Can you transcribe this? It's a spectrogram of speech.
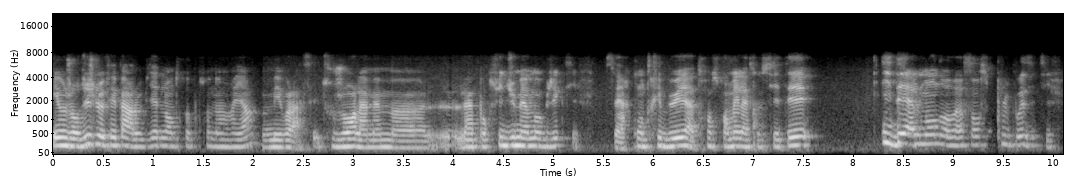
et aujourd'hui, je le fais par le biais de l'entrepreneuriat. Mais voilà, c'est toujours la, même, euh, la poursuite du même objectif. C'est-à-dire contribuer à transformer la société, idéalement dans un sens plus positif.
